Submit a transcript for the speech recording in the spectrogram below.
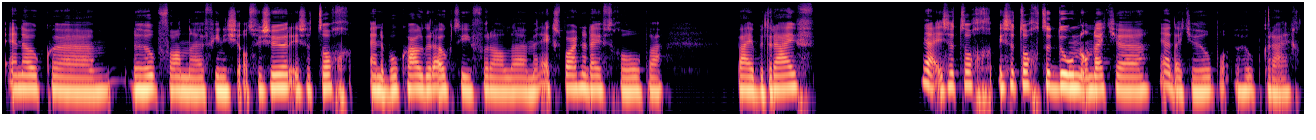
en ook ehm, de hulp van uh, financieel adviseur is het toch, en de boekhouder ook, die vooral uh, mijn ex-partner heeft geholpen bij het bedrijf. Ja, is het toch, is het toch te doen omdat je, ja, dat je hulp, hulp krijgt.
